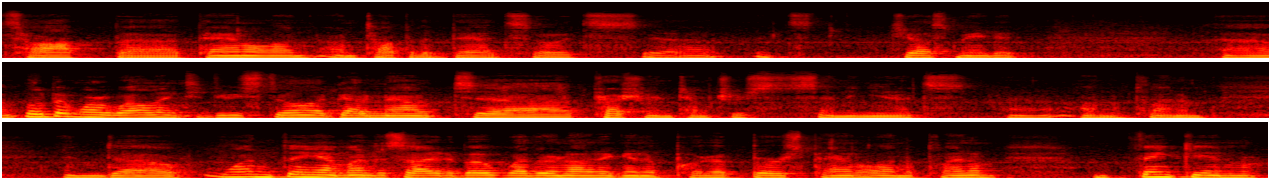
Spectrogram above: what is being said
top uh, panel on, on top of the bed, so it's uh, it's just made it. Uh, a little bit more welding to do still. I've got to mount pressure and temperature sending units on the plenum. And uh, one thing I'm undecided about whether or not I'm going to put a burst panel on the plenum. I'm thinking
